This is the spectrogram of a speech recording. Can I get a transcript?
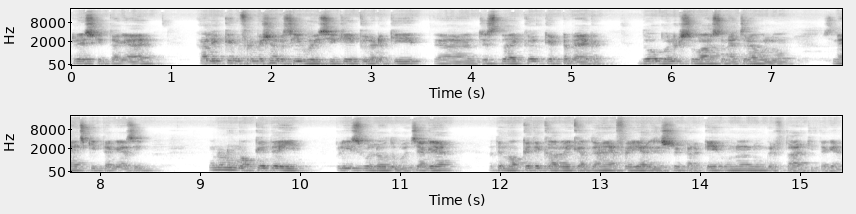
ਟ੍ਰੇਸ ਕੀਤਾ ਗਿਆ ਹੈ। ਕੱਲ ਇੱਕ ਇਨਫੋਰਮੇਸ਼ਨ ਰਿਸੀਵ ਹੋਈ ਸੀ ਕਿ ਇੱਕ ਲੜਕੀ ਜਿਸ ਦਾ ਇੱਕ ਕਿੱਟ ਬੈਗ ਦੋ ਬੁਲਟ ਸਵਾਰ ਸਨੈਚਰਾਂ ਵੱਲੋਂ ਸਨੈਚ ਕੀਤਾ ਗਿਆ ਸੀ। ਉਹਨਾਂ ਨੂੰ ਮੌਕੇ ਤੇ ਹੀ ਪੁਲਿਸ ਵੱਲੋਂ ਦਬੋਚਿਆ ਗਿਆ ਅਤੇ ਮੌਕੇ ਤੇ ਕਾਰਵਾਈ ਕਰਦੇ ਹੋਏ ਆਰ ਰਜਿਸਟਰ ਕਰਕੇ ਉਹਨਾਂ ਨੂੰ ਗ੍ਰਿਫਤਾਰ ਕੀਤਾ ਗਿਆ।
